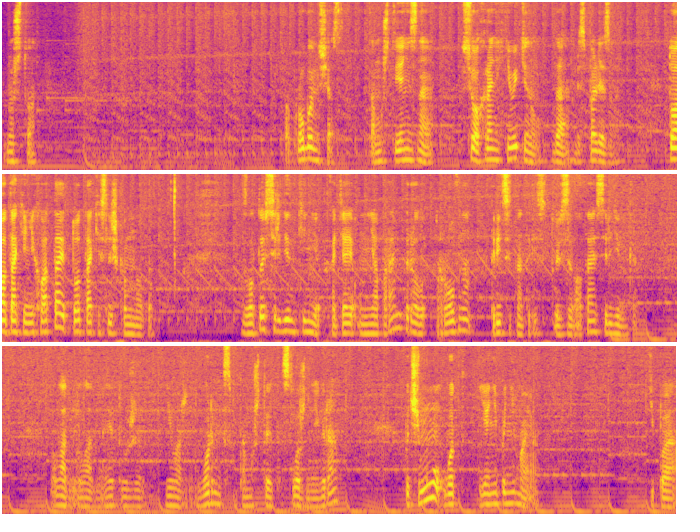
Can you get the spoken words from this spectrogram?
Ну что? Попробуем сейчас. Потому что я не знаю. Все, охранник не выкинул. Да, бесполезно. То атаки не хватает, то атаки слишком много. Золотой серединки нет, хотя у меня параметры ровно 30 на 30, то есть золотая серединка. Ладно, ладно, это уже не важно. Вормикс, потому что это сложная игра. Почему, вот я не понимаю. Типа,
